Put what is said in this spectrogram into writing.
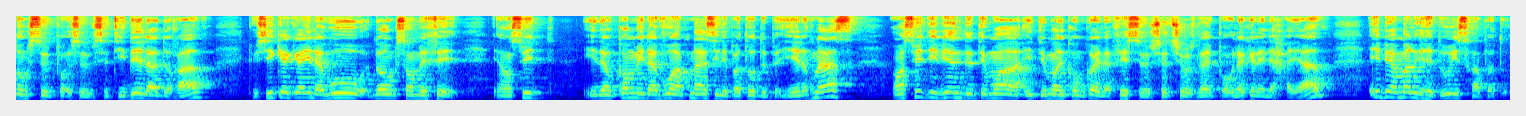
Donc, cette idée-là de Rav, que si quelqu'un il avoue donc son méfait, et ensuite, il, comme il avoue un knas, il est pas tôt de payer le knas, ensuite il vient de témoin, il témoigne comme quoi il a fait cette chose-là pour laquelle il est hayab, et bien malgré tout, il sera pas tôt.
